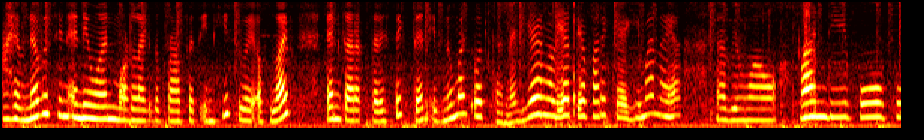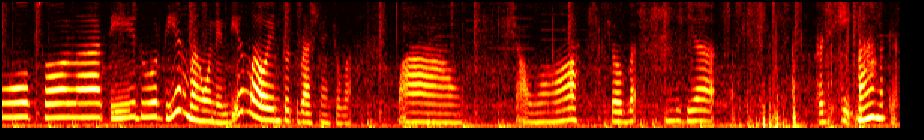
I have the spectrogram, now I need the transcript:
I have never seen anyone more like the Prophet in his way of life and characteristic than Ibnu Mas'ud. Karena dia ngelihat tiap hari kayak gimana ya? Nabi mau mandi, pupup, sholat, tidur. Dia yang bangunin, dia yang bawain toothbrushnya coba. Wow Masya Allah. Coba ini dia rezeki banget ya.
